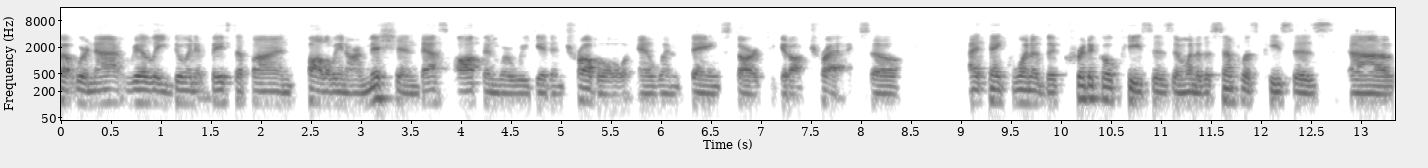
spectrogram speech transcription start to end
but we're not really doing it based upon following our mission, that's often where we get in trouble and when things start to get off track. So I think one of the critical pieces and one of the simplest pieces, uh,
